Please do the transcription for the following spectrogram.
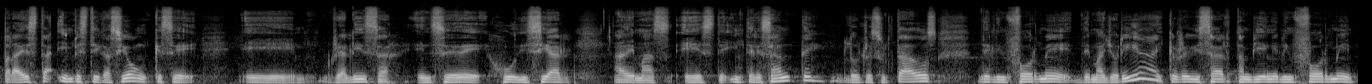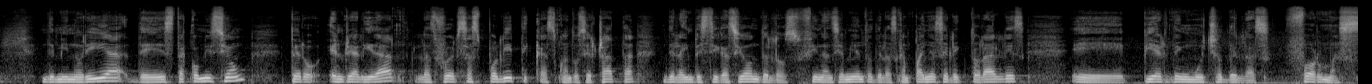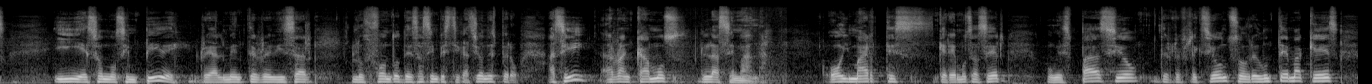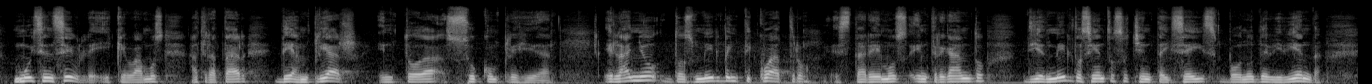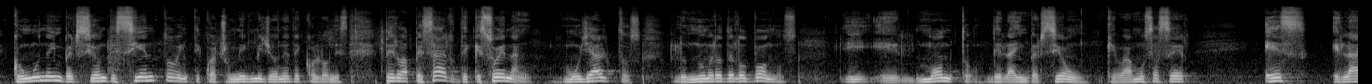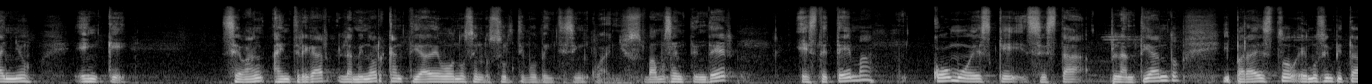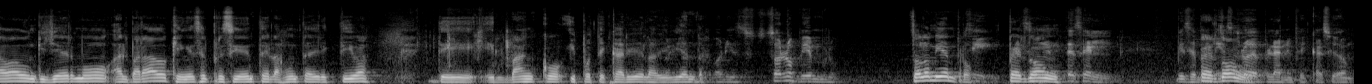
para esta investigación que se eh, realiza en sede judicial. Además, este, interesante los resultados del informe de mayoría. Hay que revisar también el informe de minoría de esta comisión pero en realidad las fuerzas políticas, cuando se trata de la investigación de los financiamientos de las campañas electorales, eh, pierden mucho de las formas y eso nos impide realmente revisar los fondos de esas investigaciones, pero así arrancamos la semana. Hoy martes queremos hacer un espacio de reflexión sobre un tema que es muy sensible y que vamos a tratar de ampliar en toda su complejidad. El año 2024 estaremos entregando 10.286 bonos de vivienda con una inversión de 124 mil millones de colones. Pero a pesar de que suenan muy altos los números de los bonos y el monto de la inversión que vamos a hacer, es el año en que se van a entregar la menor cantidad de bonos en los últimos 25 años. Vamos a entender este tema, cómo es que se está planteando y para esto hemos invitado a don Guillermo Alvarado, quien es el presidente de la Junta Directiva del Banco Hipotecario de la Vivienda. Solo miembro. Solo miembro. Sí, Perdón. Este es el viceministro Perdón. de Planificación.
